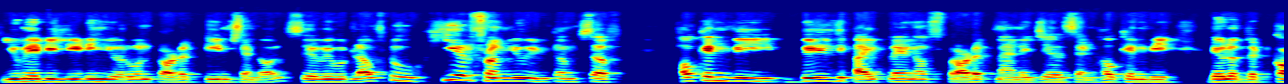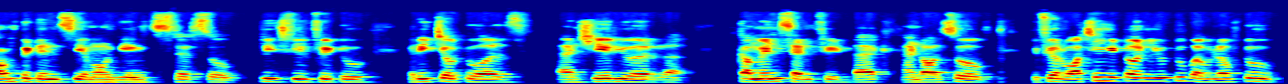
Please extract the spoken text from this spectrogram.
you may be leading your own product teams and all. So we would love to hear from you in terms of how can we build the pipeline of product managers and how can we develop that competency among the youngsters. So please feel free to reach out to us and share your uh, comments and feedback. And also, if you're watching it on YouTube, I would love to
